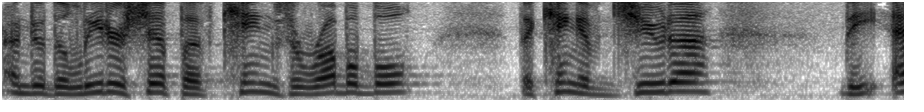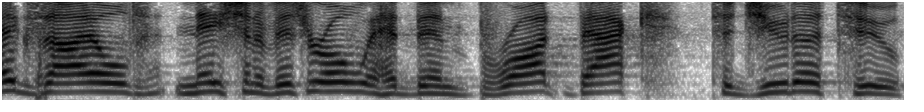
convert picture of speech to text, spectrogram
under the leadership of King Zerubbabel, the king of Judah, the exiled nation of Israel had been brought back to Judah to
